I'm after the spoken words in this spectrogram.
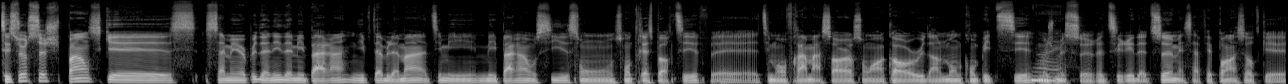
C'est sûr, ça, je pense que ça m'est un peu donné de mes parents, inévitablement. Tu sais, mes, mes parents aussi sont, sont très sportifs. Euh, tu sais, mon frère, ma soeur sont encore, eux, dans le monde compétitif. Moi, je me suis retiré de ça, mais ça fait pas en sorte que,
